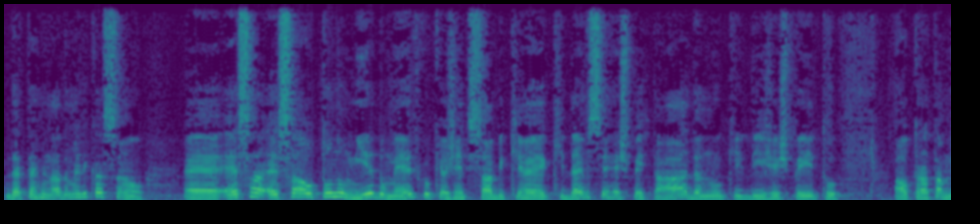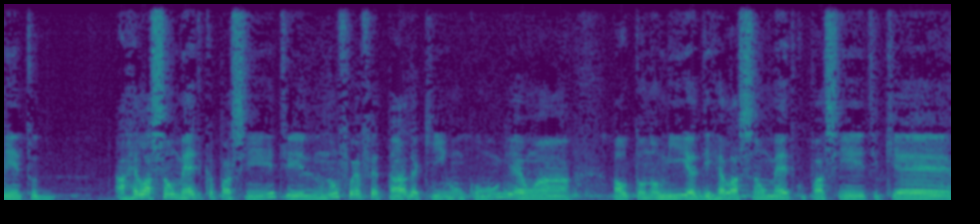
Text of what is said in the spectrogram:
determinada medicação. É, essa, essa autonomia do médico, que a gente sabe que, é, que deve ser respeitada no que diz respeito ao tratamento, a relação médica-paciente, ele não foi afetado aqui em Hong Kong, é uma autonomia de relação médico-paciente que é,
